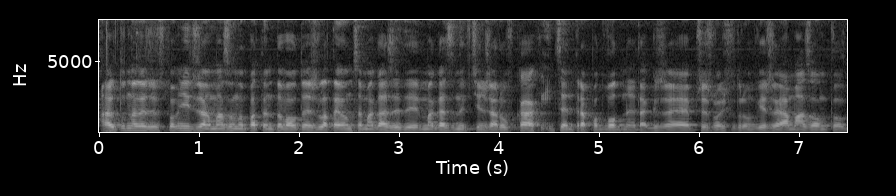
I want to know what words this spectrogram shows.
Ale tu należy wspomnieć, że Amazon opatentował też latające magazyny, magazyny w ciężarówkach i centra podwodne, także przyszłość, w którą wierzy Amazon, to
